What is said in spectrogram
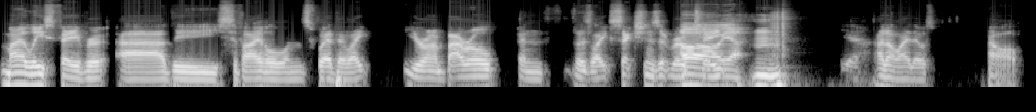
my least favorite are the survival ones where they're like you're on a barrel and there's like sections that rotate. oh yeah mm. yeah. I don't like those at all.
